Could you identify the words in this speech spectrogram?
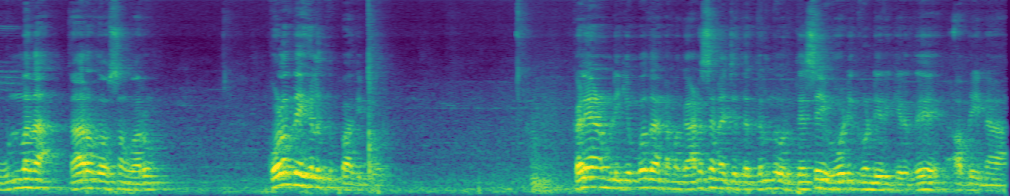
உண்மைதான். தாரதோஷம் வரும். குழந்தைகளுக்கு பாதிப்பு வரும். கல்யாணம் முடிக்கும்போது நமக்கு அனுச நட்சத்திரத்திலிருந்து ஒரு திசை ஓடிக்கொண்டிருக்கிறது அப்படின்னா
